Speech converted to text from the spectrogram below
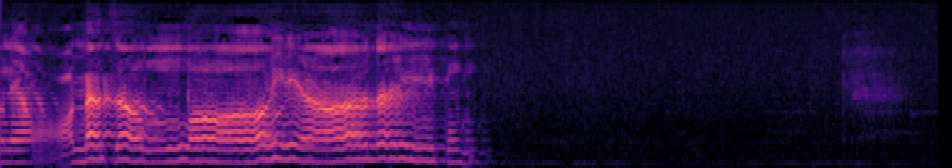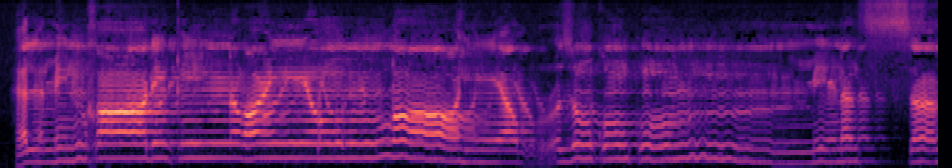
نعمة الله عليكم. هل من خالق غير الله يرزقكم من السماء.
